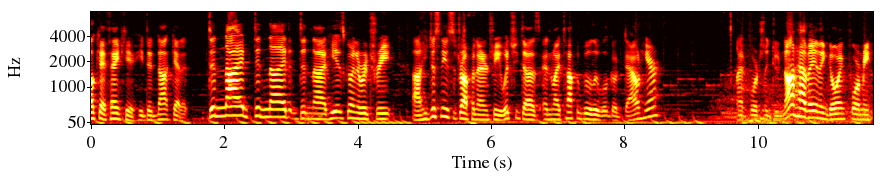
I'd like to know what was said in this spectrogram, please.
Okay, thank you. He did not get it. Denied, denied, denied. He is going to retreat. Uh, he just needs to drop an energy, which he does, and my Tapu Bulu will go down here. I unfortunately do not have anything going for me,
